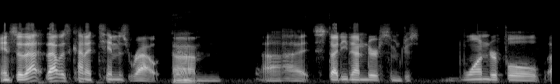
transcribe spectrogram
And so that that was kind of Tim's route. Yeah. Um, uh, studied under some just wonderful uh,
